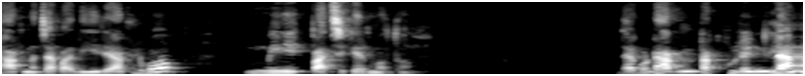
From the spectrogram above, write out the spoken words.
ঢাকনা চাপা দিয়ে রাখব মিনিট পাঁচেকের মতন। দেখো ঢাকনাটা খুলে নিলাম।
